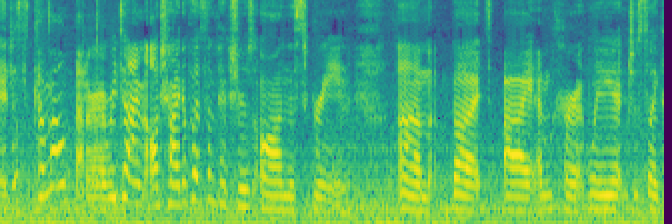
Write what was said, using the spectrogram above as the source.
it just come out better every time. I'll try to put some pictures on the screen, um, but I am currently just like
